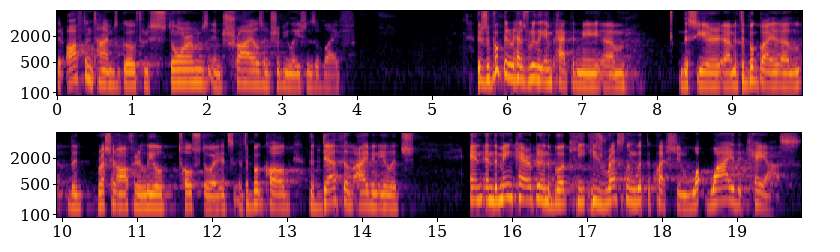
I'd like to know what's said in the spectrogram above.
that oftentimes go through storms and trials and tribulations of life. There's a book that has really impacted me. Um, this year. Um, it's a book by uh, the Russian author Leo Tolstoy. It's, it's a book called The Death of Ivan Ilyich. And, and the main character in the book, he, he's wrestling with the question wh- why the chaos?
